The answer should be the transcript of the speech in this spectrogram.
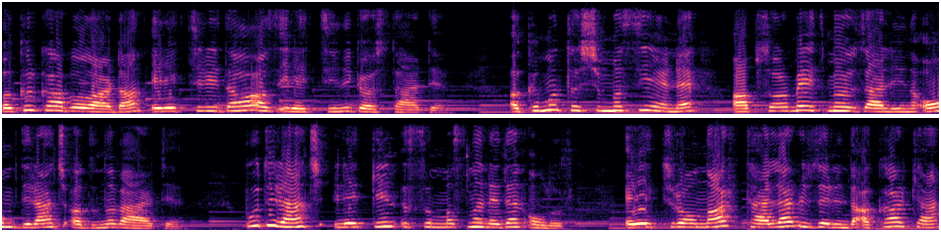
bakır kablolardan elektriği daha az ilettiğini gösterdi. Akımın taşınması yerine absorbe etme özelliğine ohm direnç adını verdi. Bu direnç iletkenin ısınmasına neden olur. Elektronlar teller üzerinde akarken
